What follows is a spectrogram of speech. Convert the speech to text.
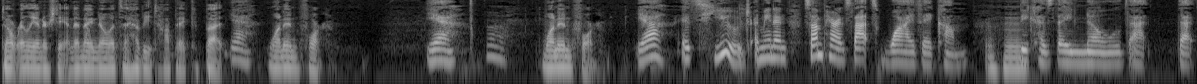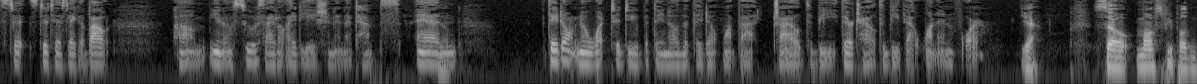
don't really understand, and I know it's a heavy topic, but Yeah. one in four, Yeah. one in four. Yeah, it's huge. I mean, and some parents, that's why they come because they know that that st- statistic about, um, you know, suicidal ideation and attempts, and they don't know what to do, but they know that they don't want that child to be their child to be that one in four. Yeah. So most people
